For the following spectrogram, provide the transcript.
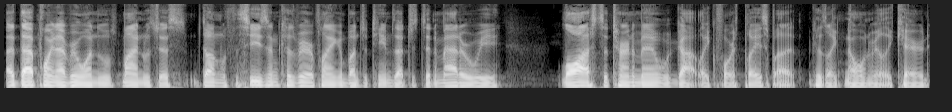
at that point everyone's mind was just done with the season because we were playing a bunch of teams that just didn't matter. We lost the tournament. We got like fourth place, but because like no one really cared.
